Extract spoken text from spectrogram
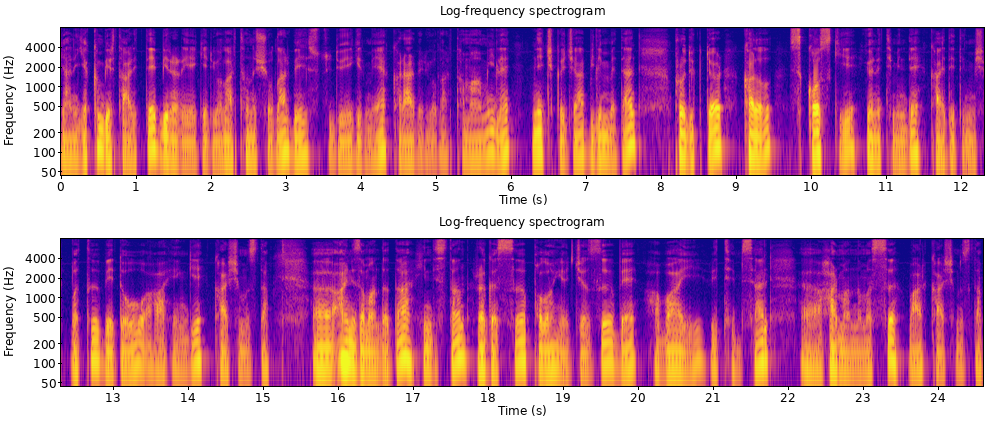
yani yakın bir tarihte bir araya geliyorlar, tanışıyorlar ve stüdyoya girmeye karar veriyorlar. Tamamıyla ne çıkacağı bilinmeden prodüktör Karl Skoski yönetiminde kaydedilmiş Batı ve Doğu ahengi karşımızda. Ee, aynı zamanda da Hindistan ragası, Polonya cazı ve Hawaii ritimsel e, harmanlaması var karşımızda.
